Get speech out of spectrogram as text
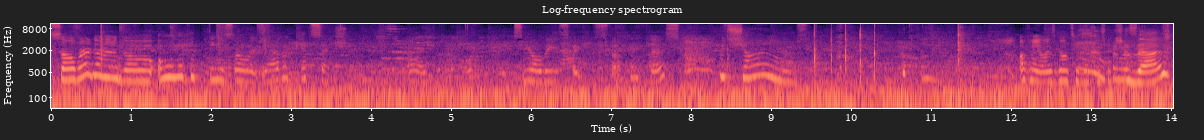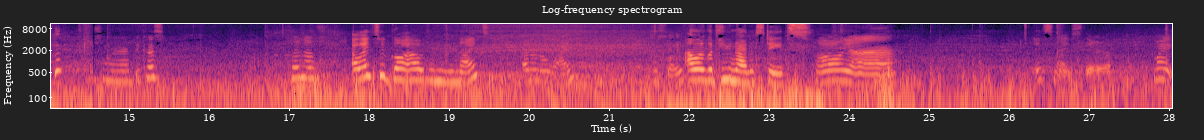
So we're gonna go. Oh, look at these! So we have a kids section. That. See all these like stuff like this. It shines. Okay, let's go to the What section. was that? Because kind of I like to go out in the night. I don't know why. Just like I want to go to United States. oh yeah, it's nice there. My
